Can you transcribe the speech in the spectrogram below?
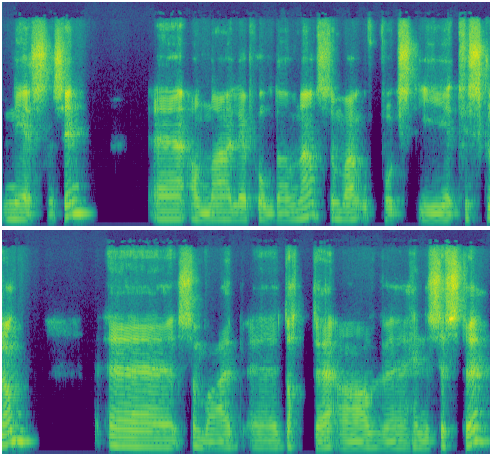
niesen sin, Eh, Anna Leopoldovna, som var oppvokst i Tyskland. Eh, som var eh, datter av hennes søster.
